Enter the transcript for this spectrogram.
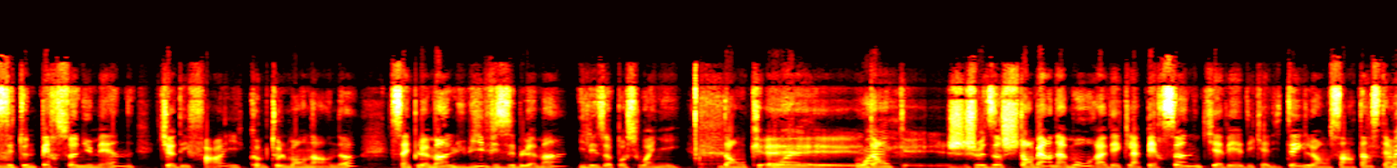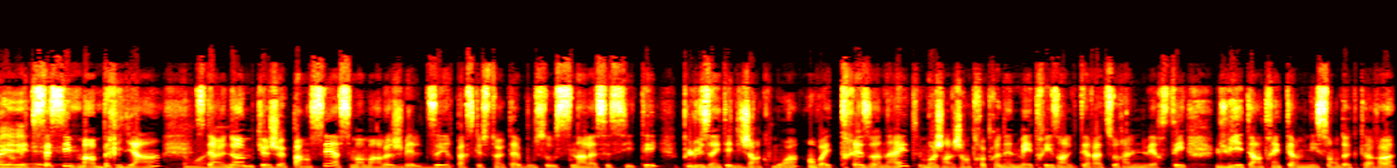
Hmm. C'est une personne humaine qui a des failles, comme tout le monde en a. Simplement, lui, visiblement, il les a pas soignées. Donc, euh, donc, je veux dire, je suis tombée en amour avec la personne qui avait des qualités. Là, on s'entend. C'était un homme excessivement brillant. C'était un homme que je pensais à ce moment-là, je vais le dire parce que c'est un tabou ça aussi dans la société, plus intelligent que moi. On va être très honnête. Moi, j'entreprenais une maîtrise en littérature à l'université. Lui était en train de terminer son doctorat.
